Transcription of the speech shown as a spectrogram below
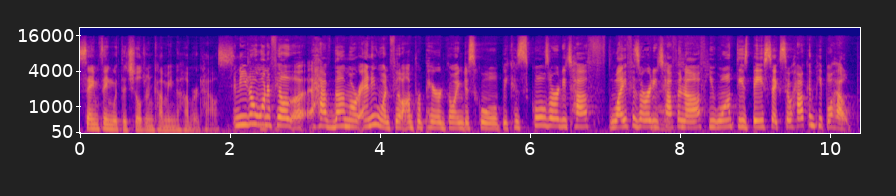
Same thing with the children coming to Hubbard House. And you don't want to feel uh, have them or anyone feel unprepared going to school because school's already tough, life is already right. tough enough. You want these basics. So how can people help?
